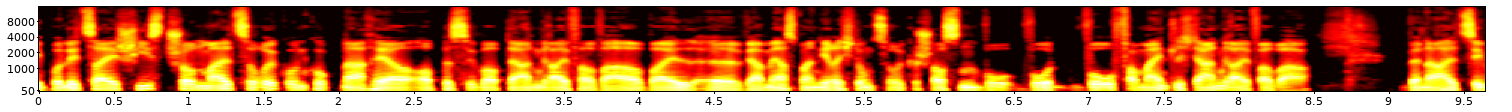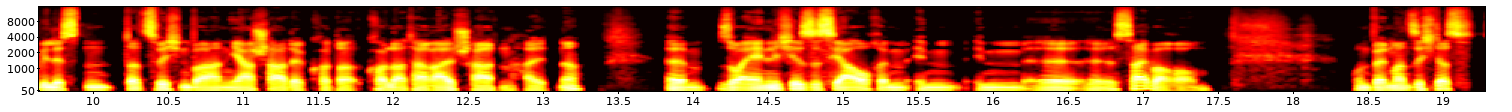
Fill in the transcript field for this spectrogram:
die Polizei schießt schon mal zurück und guckt nachher, ob es überhaupt der Angreifer war, weil äh, wir haben erstmal in die Richtung zurückgeschossen, wo, wo, wo vermeintlich der Angreifer war. wenn da halt Zivilisten dazwischen waren, ja, schade, Kollateralschaden halt, ne? Ähm, so ähnlich ist es ja auch im, im, im äh, äh Cyberraum. Und wenn man sich das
